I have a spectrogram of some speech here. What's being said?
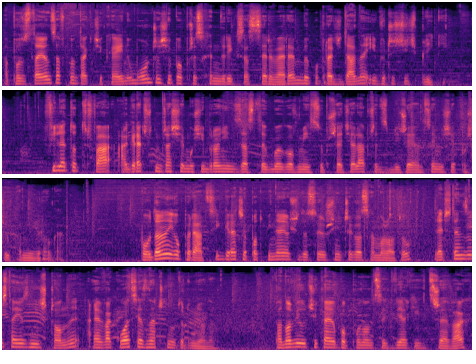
a pozostająca w kontakcie Kane łączy się poprzez Hendrixa z serwerem, by poprać dane i wyczyścić pliki. Chwilę to trwa, a gracz w tym czasie musi bronić zastygłego w miejscu przyjaciela przed zbliżającymi się posiłkami wroga. Po udanej operacji gracze podpinają się do sojuszniczego samolotu, lecz ten zostaje zniszczony, a ewakuacja znacznie utrudniona. Panowie uciekają po płonących wielkich drzewach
